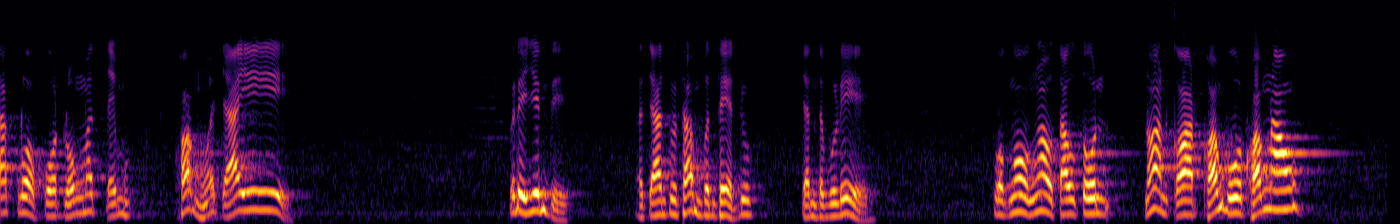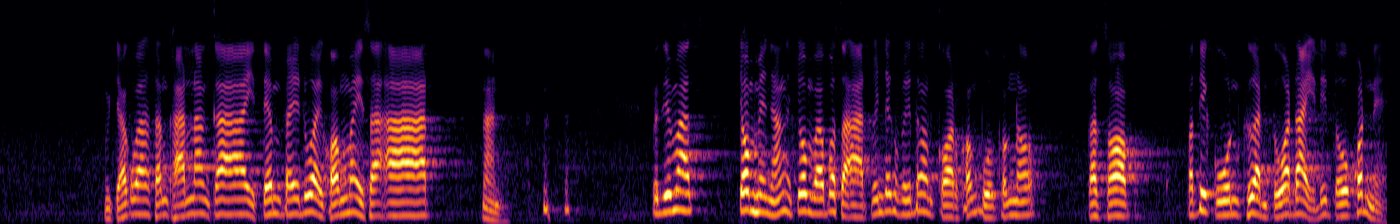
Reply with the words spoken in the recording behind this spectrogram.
รักโลภโกรธหลงมาเต็มคล้องหัวใจไม่ได้ยินสิอาจารย์สุธรรมพันเทศยู่จันทบุรีพวกโง่เง่าเตาตุนนอนกอดของบูดของเนา รู้จักว่าสังขารร่างกาย เต็มไปด้วยของไม่สะอาดนั่นปฏิมาจมเป็นหยังจมว่าบ่สะอาดเป็นจังไปนอนกอดของบูดของเนากระสอบปฏิกูลเคลื่อนตัวได้ที่โตคนเนี่ย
